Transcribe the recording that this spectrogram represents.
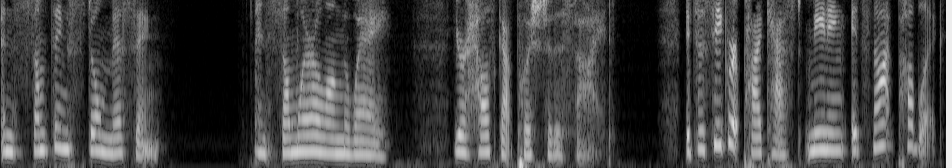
and something's still missing. And somewhere along the way, your health got pushed to the side. It's a secret podcast, meaning it's not public.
